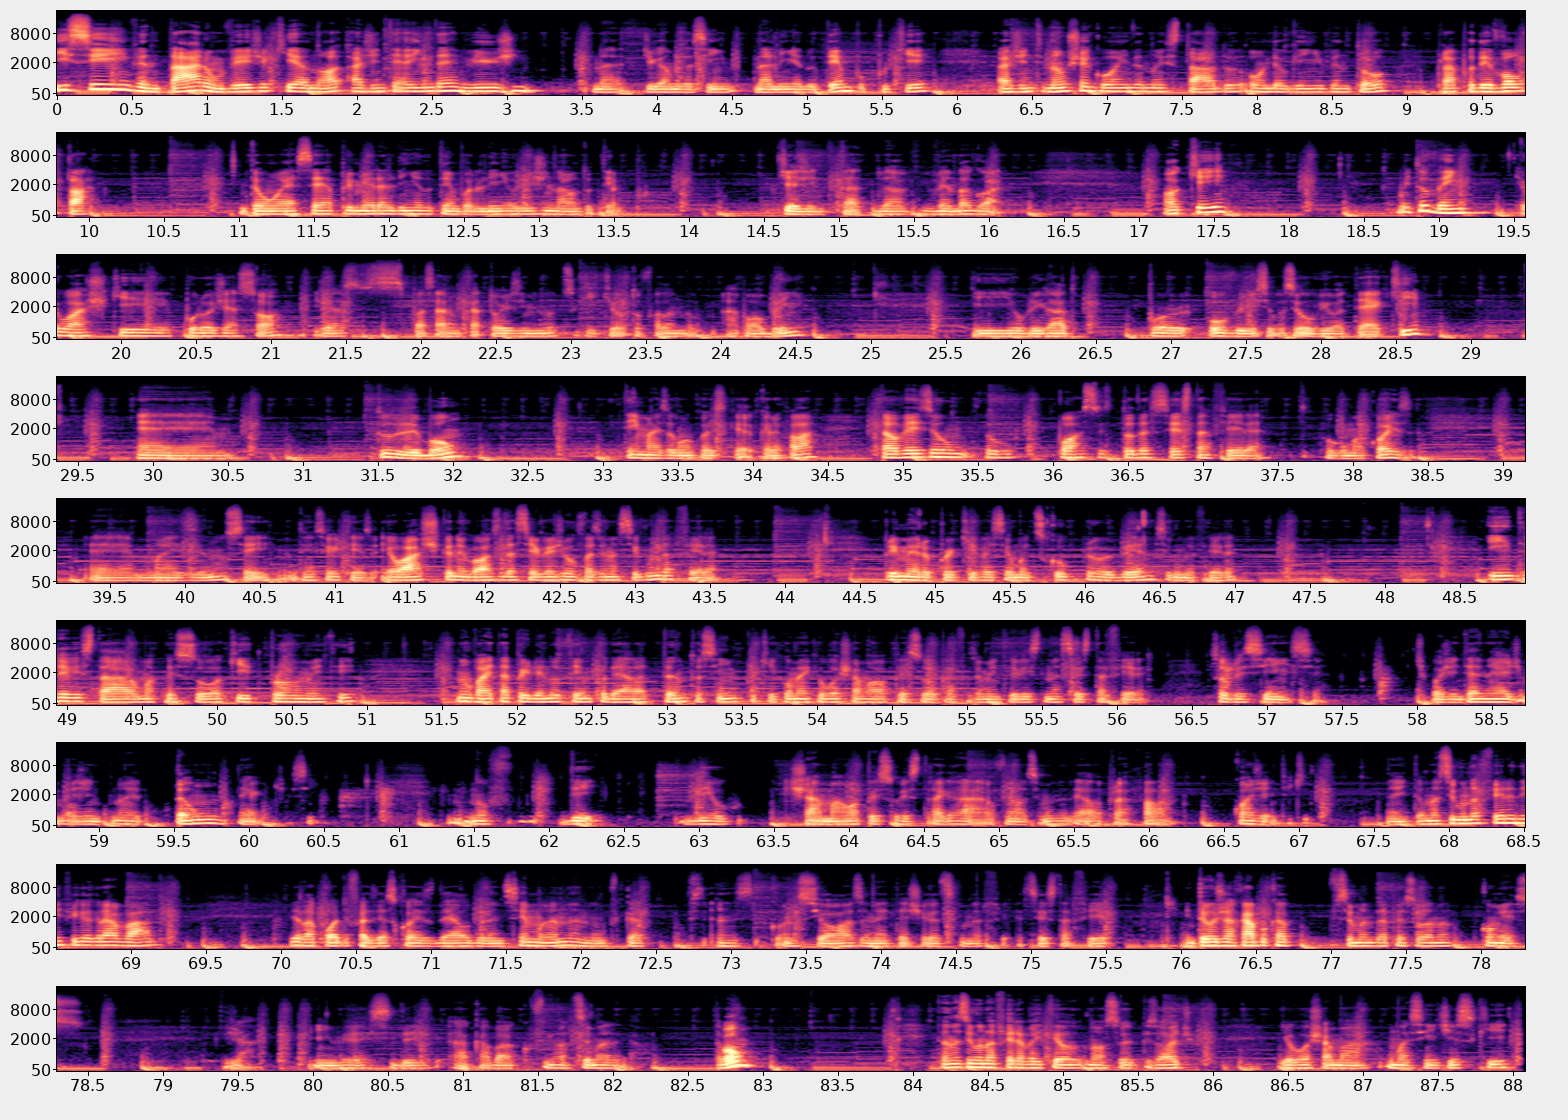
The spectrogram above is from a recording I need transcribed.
E se inventaram, veja que a, no... a gente ainda é virgem, né? digamos assim, na linha do tempo, porque a gente não chegou ainda no estado onde alguém inventou para poder voltar. Então essa é a primeira linha do tempo, a linha original do tempo que a gente está tá vivendo agora. Ok? Muito bem. Eu acho que por hoje é só. Já passaram 14 minutos aqui que eu tô falando abobrinha. E obrigado por ouvir se você ouviu até aqui. É... Tudo de bom. Tem mais alguma coisa que eu quero falar? Talvez eu, eu poste toda sexta-feira alguma coisa. É, mas eu não sei, não tenho certeza. Eu acho que o negócio da cerveja eu vou fazer na segunda-feira. Primeiro, porque vai ser uma desculpa pra eu beber na segunda-feira e entrevistar uma pessoa que provavelmente não vai estar tá perdendo o tempo dela tanto assim, porque como é que eu vou chamar uma pessoa para fazer uma entrevista na sexta-feira sobre ciência? tipo, a gente é nerd, mas a gente não é tão nerd assim. No, de, de eu chamar uma pessoa e estragar o final de semana dela pra falar com a gente aqui. Né? Então na segunda-feira ele fica gravado e ela pode fazer as coisas dela durante a semana, não fica ansiosa, né? Até chegar sexta-feira. Então eu já acabo com a semana da pessoa no começo. Já. Em vez de acabar com o final de semana dela. Tá bom? Então na segunda-feira vai ter o nosso episódio. E eu vou chamar uma cientista que,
